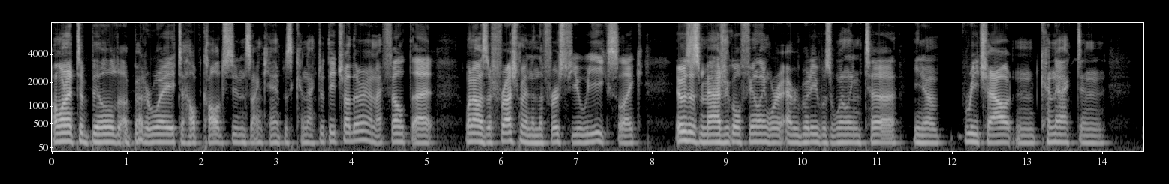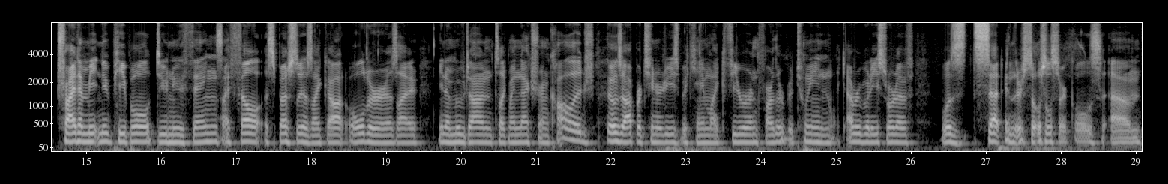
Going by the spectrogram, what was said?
I wanted to build a better way to help college students on campus connect with each other. And I felt that when I was a freshman in the first few weeks, like it was this magical feeling where everybody was willing to, you know, reach out and connect and try to meet new people, do new things. I felt, especially as I got older, as I you know moved on to like my next year in college, those opportunities became like fewer and farther between. Like everybody sort of was set in their social circles. Um,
